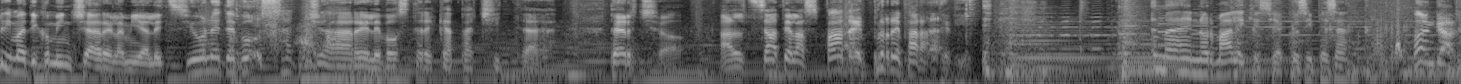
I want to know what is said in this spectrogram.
prima di cominciare la mia lezione devo saggiare le vostre capacità. Perciò, alzate la spada e preparatevi. Ma è normale che sia così pesante. Hangar!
